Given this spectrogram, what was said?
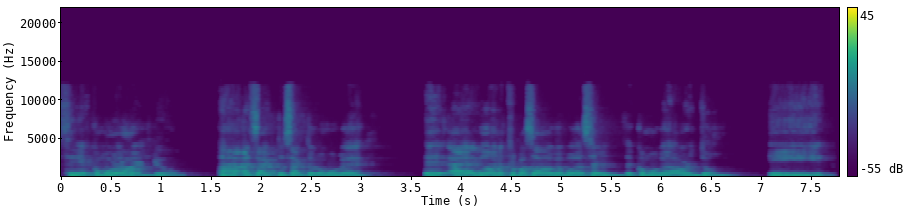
Sí, es como... Que-. Ajá, exacto, exacto, como que eh, hay algo de nuestro pasado que puede ser como que Our Doom. Y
